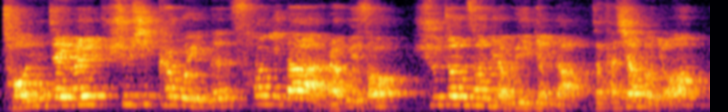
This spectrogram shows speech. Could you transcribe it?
전쟁을 휴식하고 있는 선이다 라고 해서 휴전선이라고 얘기합니다. 자, 다시 한번요.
